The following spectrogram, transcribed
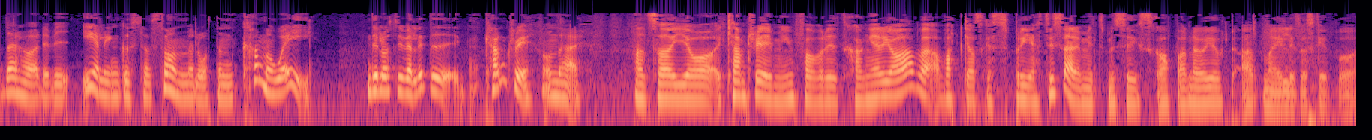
Där hörde vi Elin Gustafsson med låten Come Away. Det låter ju väldigt eh, country om det här. Alltså, jag, country är min favoritgenre. Jag har varit ganska spretig så här i mitt musikskapande och gjort allt möjligt. Jag har skrivit på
